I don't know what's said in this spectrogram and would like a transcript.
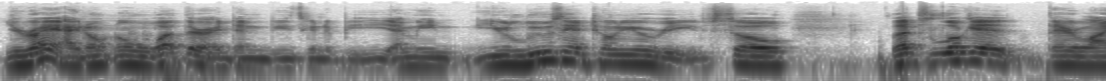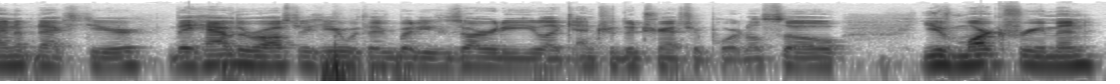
You're right. I don't know what their identity is going to be. I mean, you lose Antonio Reeves, so let's look at their lineup next year. They have the roster here with everybody who's already like entered the transfer portal. So you have Mark Freeman.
